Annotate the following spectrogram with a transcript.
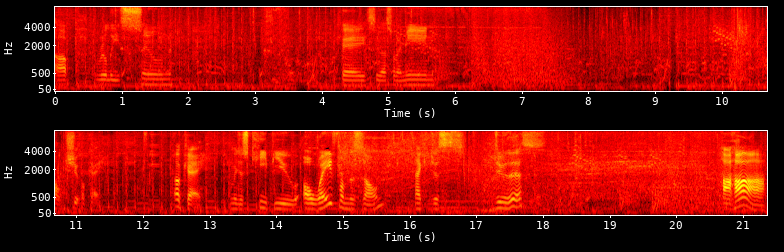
up really soon. Okay, see, that's what I mean. Oh, shoot, okay. Okay, let me just keep you away from the zone. I can just do this. Haha!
